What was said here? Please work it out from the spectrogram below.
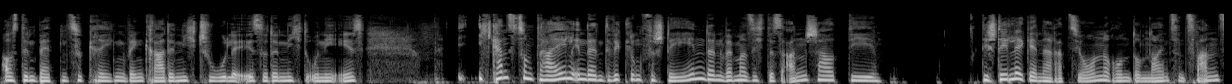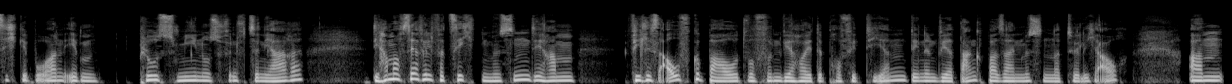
aus den Betten zu kriegen, wenn gerade nicht Schule ist oder nicht Uni ist. Ich kann es zum Teil in der Entwicklung verstehen, denn wenn man sich das anschaut, die die stille Generation rund um 1920 geboren, eben plus minus 15 Jahre, die haben auf sehr viel verzichten müssen, die haben vieles aufgebaut, wovon wir heute profitieren, denen wir dankbar sein müssen natürlich auch. Ähm,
